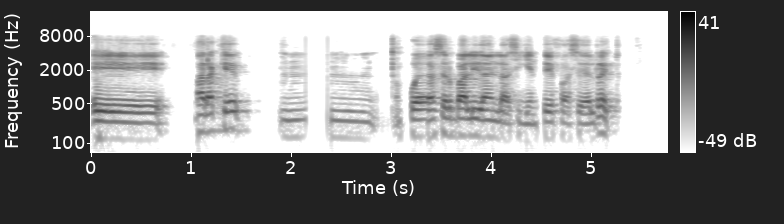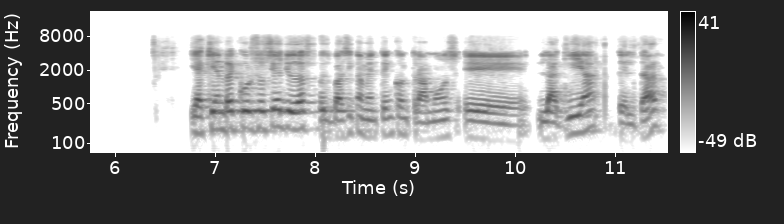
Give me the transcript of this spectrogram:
eh, para que mm, pueda ser válida en la siguiente fase del reto. Y aquí en recursos y ayudas, pues básicamente encontramos eh, la guía del DAF,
